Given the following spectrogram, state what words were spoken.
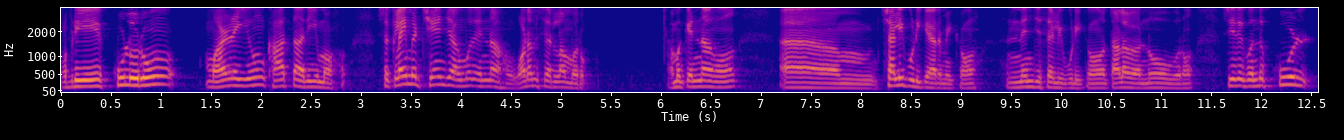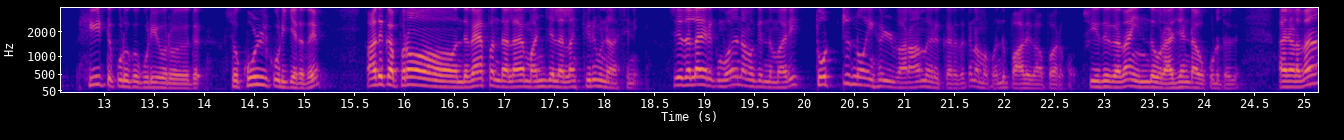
அப்படியே குளிரும் மழையும் காற்றும் அதிகமாகும். ஸோ கிளைமேட் சேஞ்ச் ஆகும்போது என்ன ஆகும் உடம்பு சரியில்லாம வரும். நமக்கு என்ன ஆகும் சளி பிடிக்க ஆரம்பிக்கும். நெஞ்சு சளி பிடிக்கும் தலை நோவு வரும். ஸோ இதுக்கு வந்து கூழ் ஹீட்டு கொடுக்கக்கூடிய ஒரு இது. ஸோ கூழ் குடிக்கிறது. அதுக்கப்புறம் இந்த வேப்பந்தலை மஞ்சள் எல்லாம் கிருமி நாசினி. ஸோ இதெல்லாம் இருக்கும்போது நமக்கு இந்த மாதிரி தொற்று நோய்கள் வராமல் இருக்கிறதுக்கு நமக்கு வந்து பாதுகாப்பாக இருக்கும். ஸோ இதுக்கு தான் இந்த ஒரு அஜெண்டாவை கொடுத்தது. அதனால தான்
